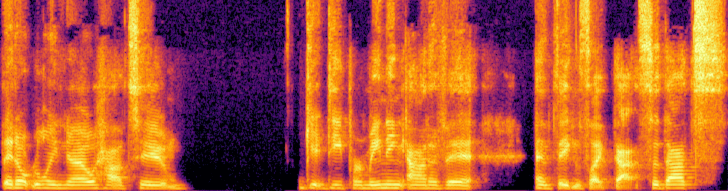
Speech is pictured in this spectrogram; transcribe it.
They don't really know how to get deeper meaning out of it and things like that. So that's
